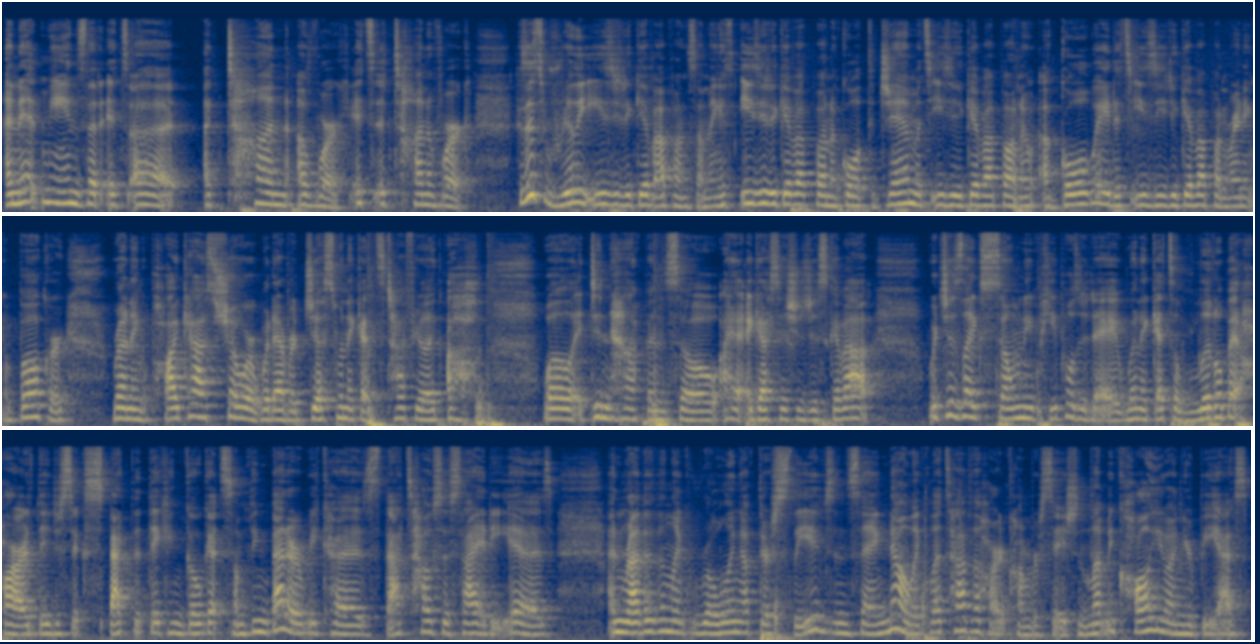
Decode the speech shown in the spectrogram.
and it means that it's a, a ton of work. It's a ton of work because it's really easy to give up on something. It's easy to give up on a goal at the gym. It's easy to give up on a, a goal weight. It's easy to give up on writing a book or running a podcast show or whatever. Just when it gets tough, you're like, oh, well, it didn't happen. So I, I guess I should just give up which is like so many people today. When it gets a little bit hard, they just expect that they can go get something better because that's how society is. And rather than like rolling up their sleeves and saying, no, like, let's have the hard conversation. Let me call you on your BS.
